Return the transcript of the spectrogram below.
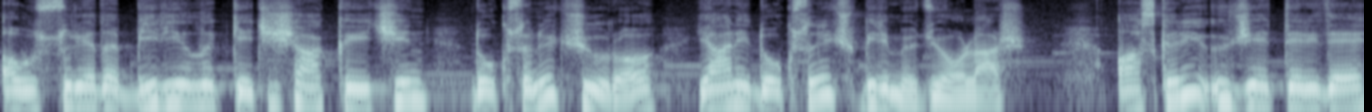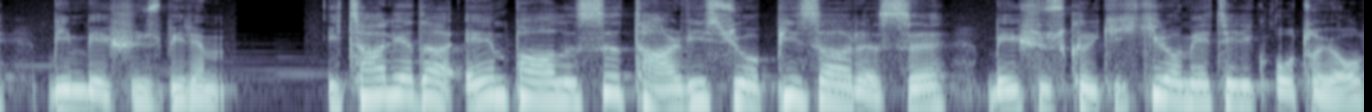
Avusturya'da bir yıllık geçiş hakkı için 93 euro yani 93 birim ödüyorlar. Asgari ücretleri de 1500 birim. İtalya'da en pahalısı Tarvisio Pisa arası 542 kilometrelik otoyol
